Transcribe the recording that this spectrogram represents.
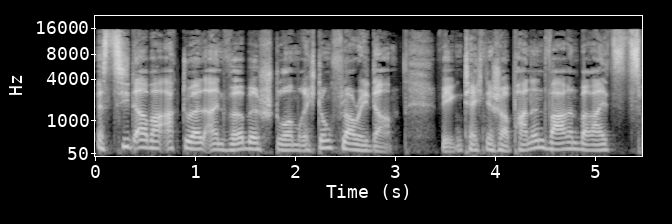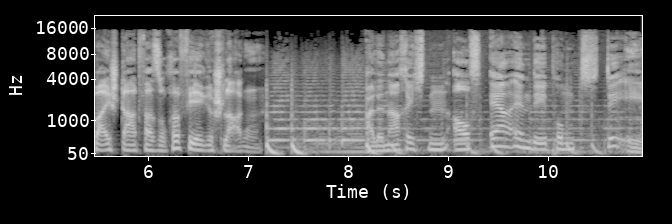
Es zieht aber aktuell ein Wirbelsturm Richtung Florida. Wegen technischer Pannen waren bereits zwei Startversuche fehlgeschlagen. Alle Nachrichten auf rnd.de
